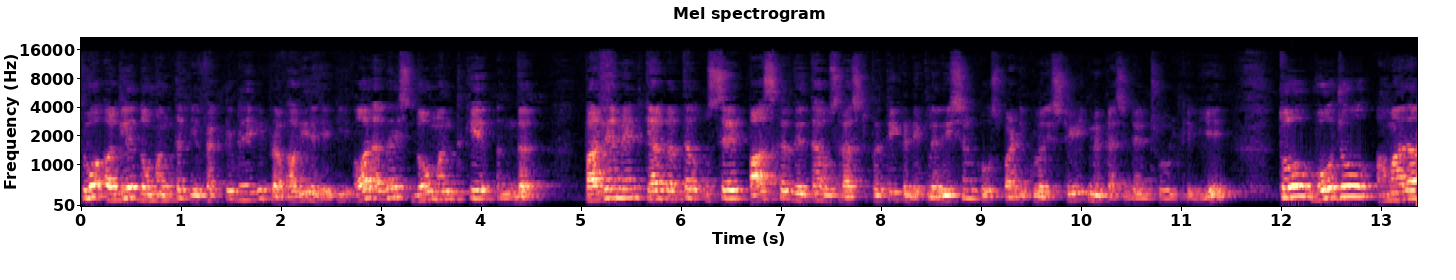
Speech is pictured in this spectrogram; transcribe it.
तो वो अगले दो मंथ तक इफ़ेक्टिव रहेगी, प्रभावी रहेगी। और अगर इस दो मंथ के अंदर पार्लियामेंट क्या करता है, उसे पास कर देता है उस राष्ट्रपति के डिक्लेरेशन को उस पर्टिकुलर स्टेट में प्रेसिडेंट रूल के लिए तो वो जो हमारा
